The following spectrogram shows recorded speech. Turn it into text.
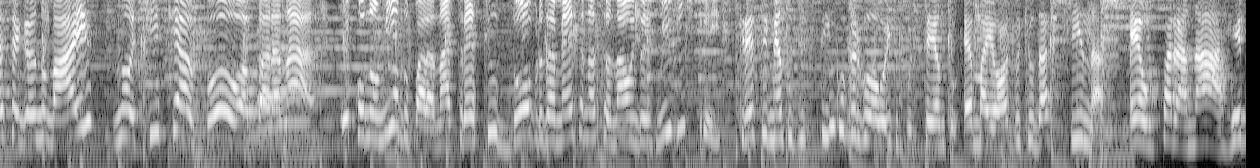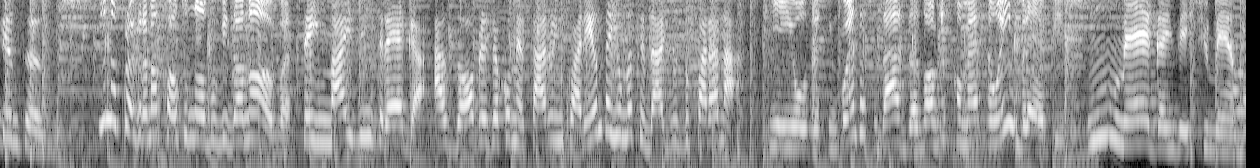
Está chegando mais notícia boa, Paraná. Economia do Paraná cresce o dobro da média nacional em 2023. Crescimento de 5,8% é maior do que o da China. É o Paraná arrebentando. E no programa Asfalto Novo Vida Nova? Tem mais entrega. As obras já começaram em 41 cidades do Paraná. E em outras 50 cidades, as obras começam em breve. Um mega investimento.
